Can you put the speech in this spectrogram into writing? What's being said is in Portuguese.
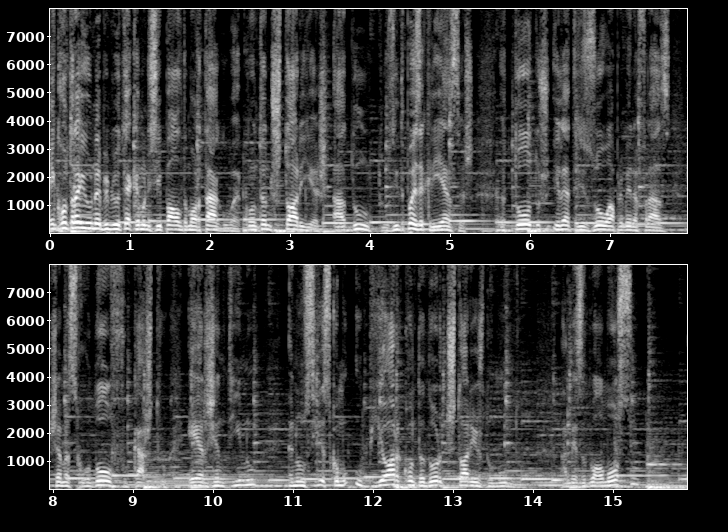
Encontrei-o na Biblioteca Municipal de Mortágua, contando histórias a adultos e depois a crianças. A todos eletrizou a primeira frase. Chama-se Rodolfo Castro, é argentino, anuncia-se como o pior contador de histórias do mundo. À mesa do almoço,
